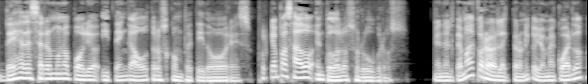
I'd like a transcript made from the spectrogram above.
deje de ser el monopolio y tenga otros competidores, porque ha pasado en todos los rubros. En el tema de correo electrónico, yo me acuerdo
